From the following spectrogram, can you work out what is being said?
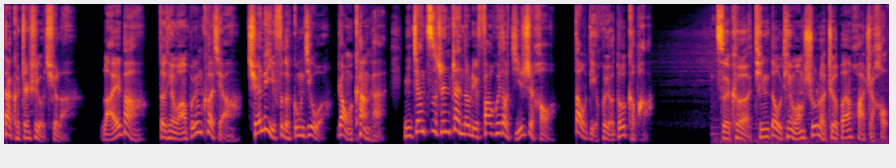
那可真是有趣了。来吧。斗天王，不用客气啊，全力以赴的攻击我，让我看看你将自身战斗力发挥到极致后，到底会有多可怕。此刻听斗天王说了这般话之后，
